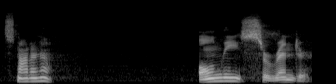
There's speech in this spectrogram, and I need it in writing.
It's not enough. Only surrender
